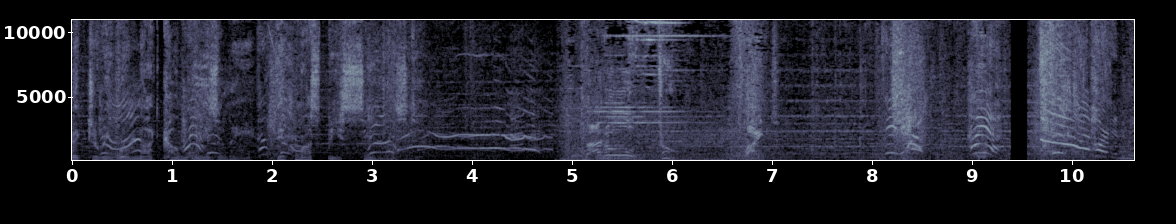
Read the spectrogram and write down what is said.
Victory will not come easily. It must be seized. Battle 2. Fight! Pardon me.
